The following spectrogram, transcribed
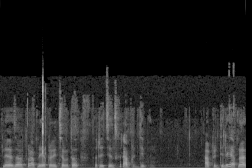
ফিল হয়ে যাওয়ার পর আপনি আপনার ইচ্ছা মতো তথ্যটি চেঞ্জ করে আপডেট দিবেন। আপডেট দিলেই আপনার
